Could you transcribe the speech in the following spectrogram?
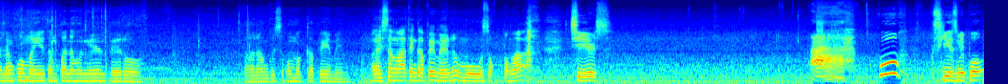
alam ko mainit ang panahon ngayon pero parang gusto ko magkape, men. Ayos ang ating kape, men. Umuusok pa nga. Cheers. Ah! Woo! Excuse me po.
